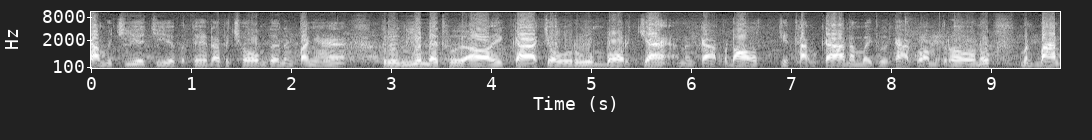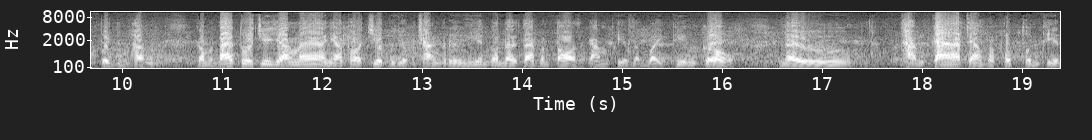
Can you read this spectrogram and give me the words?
កម្ពុជាជាប្រទេសដែលប្រឈមទៅនឹងបញ្ហាគ្រឿងញៀនដែលធ្វើឲ្យការចូលរួមបរិច្ចាគនិងការផ្ដល់ជាថវិកាដើម្បីធ្វើការគ្រប់គ្រងនោះมันបានពេញទំហឹងក៏ប៉ុន្តែទោះជាយ៉ាងណាអាជ្ញាធរជាតិប្រយុទ្ធប្រឆាំងគ្រឿងញៀនក៏នៅតែបន្តសកម្មភាពដើម្បីគៀងគរនៅថវិកាទាំងប្រភពធនធាន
